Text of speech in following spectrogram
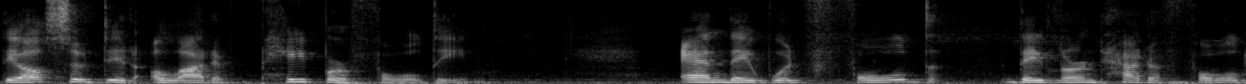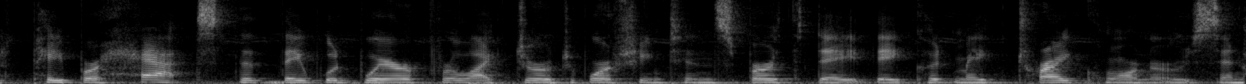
They also did a lot of paper folding. And they would fold, they learned how to fold paper hats that they would wear for like George Washington's birthday. They could make tricorners. And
